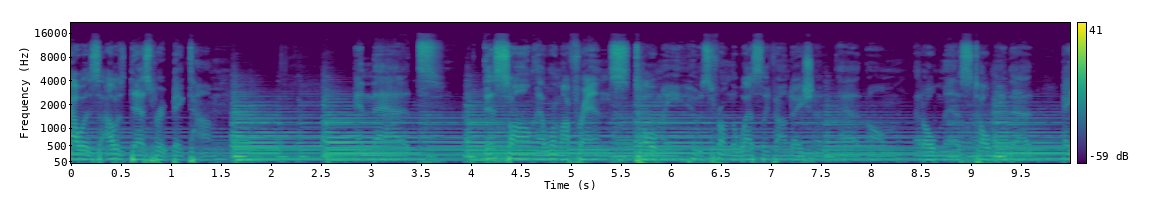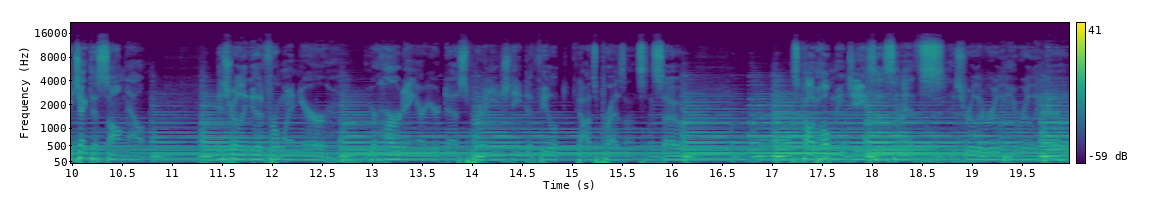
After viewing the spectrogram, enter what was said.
I was I was desperate big time, and that this song that one of my friends told me, who's from the Wesley Foundation at at, um, at Ole Miss, told me that hey, check this song out. It's really good for when you're you're hurting or you're desperate, and you just need to feel God's presence. And so it's called "Hold Me, Jesus," and it's it's really really really good.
